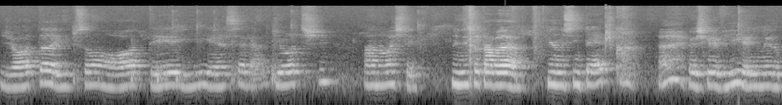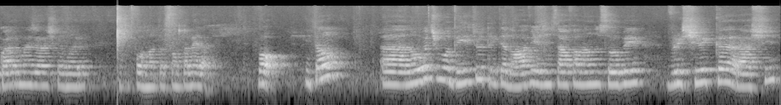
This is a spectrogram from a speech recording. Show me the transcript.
J-Y-O-T-I-S-H. No início eu estava menos sintético, eu escrevi aí no meio do quadro, mas eu acho que agora essa formatação está melhor. Bom, então Uh, no último vídeo, 39, a gente estava falando sobre Vrishika Rashi,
